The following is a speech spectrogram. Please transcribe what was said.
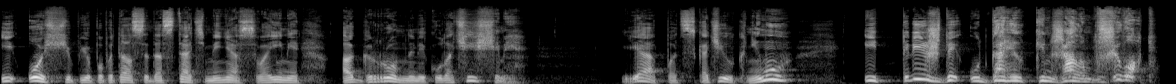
и ощупью попытался достать меня своими огромными кулачищами, я подскочил к нему и трижды ударил кинжалом в живот.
